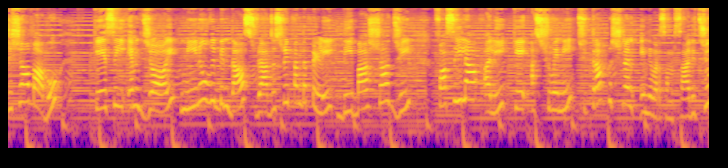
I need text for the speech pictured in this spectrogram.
Jisha Babu K C M Joy Meenu Vipin Das Rajasree Panthappally Deepa Shaji Fazeela Ali K Ashwani Chithra Krishnan എന്നിവർ സംസാരിച്ചു.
